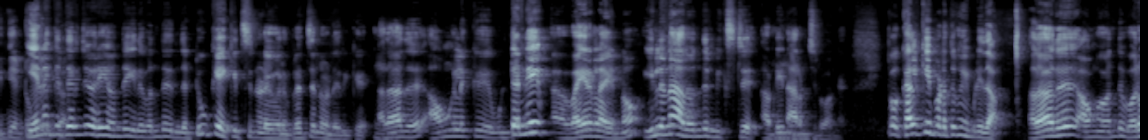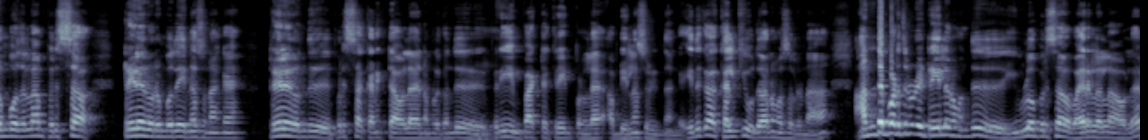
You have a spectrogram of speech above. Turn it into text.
இந்தியன் எனக்கு தெரிஞ்ச வரையும் வந்து இது வந்து இந்த டூ கே கிட்ஸினுடைய ஒரு பிரச்சனை ஒன்று இருக்கு. அதாவது அவங்களுக்கு உடனே வைரல் ஆயிடணும். இல்லைன்னா அது வந்து மிக்ஸ்டு அப்படின்னு. ஆரம்பிச்சிருவாங்க. இப்போ கல்கி படத்துக்கும் இப்படி தான் அதாவது அவங்க வந்து வரும்போதெல்லாம் பெருசாக ட்ரெய்லர் வரும்போது என்ன சொன்னாங்க? ட்ரெய்லர் வந்து பெருசாக கனெக்ட் ஆகல நம்மளுக்கு வந்து. பெரிய இம்பாக்டை கிரியேட் பண்ணல அப்படின்லாம் சொல்லியிருந்தாங்க இதுக்காக கல்கி உதாரணமாக சொல்றேன்னா அந்த படத்தினுடைய ட்ரெய்லர் வந்து இவ்வளோ பெருசாக வைரல் எல்லாம் ஆகல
